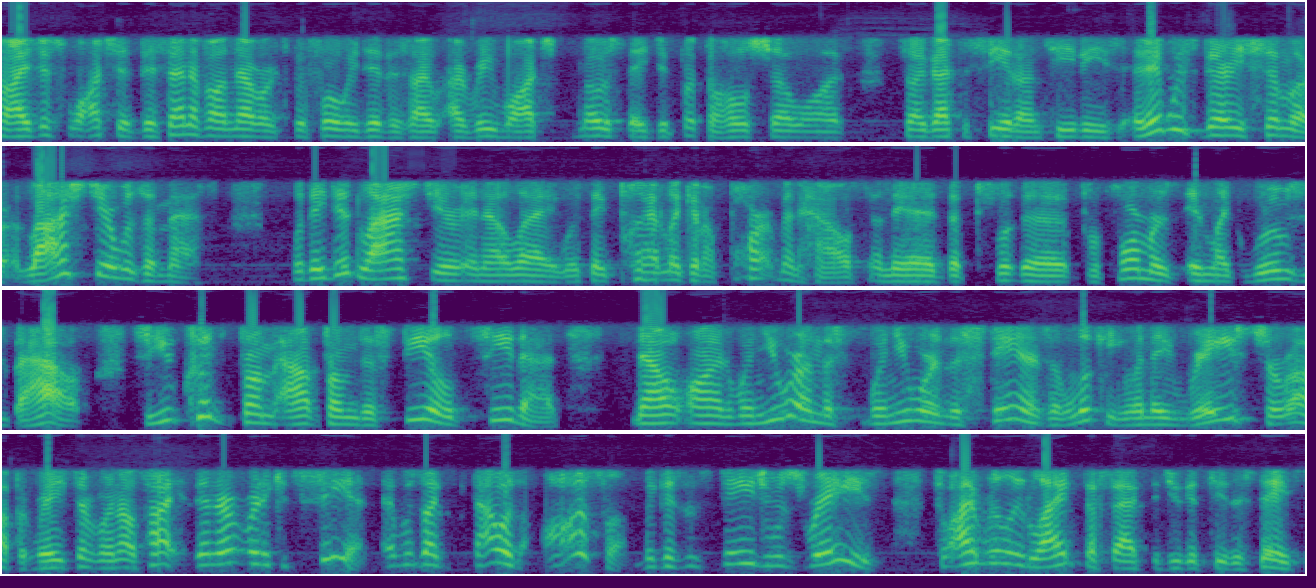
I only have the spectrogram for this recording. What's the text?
so I just watched it. This NFL Networks before we did this, I, I rewatched most. They did put the whole show on, so I got to see it on TVs, and it was very similar. Last year was a mess. What they did last year in LA was they had like an apartment house, and they had the the performers in like rooms of the house, so you could from out from the field see that. Now, on when you were on the when you were in the stands and looking, when they raised her up and raised everyone else high, then everybody could see it. It was like that was awesome because the stage was raised. So I really like the fact that you could see the stage.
